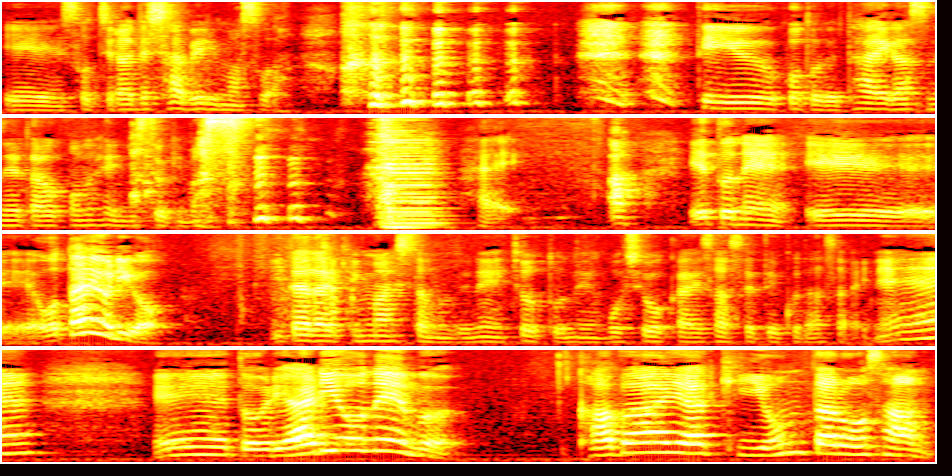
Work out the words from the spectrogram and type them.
えー、そちらで喋りますわ。っていうことでタイガースネタはこの辺にしときます。はいあえっ、とね、えー、お便りをいただきましたのでねちょっとねご紹介させてくださいね。えーと、リアリオネーム、かばやきよん太郎さん。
